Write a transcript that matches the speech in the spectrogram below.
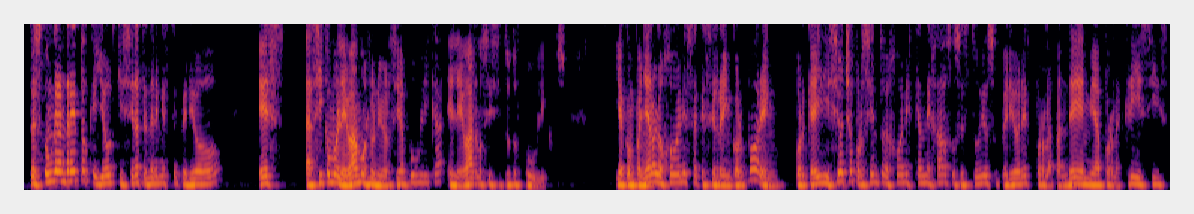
Entonces, un gran reto que yo quisiera tener en este periodo es así como elevamos la universidad pública, elevar los institutos públicos y acompañar a los jóvenes a que se reincorporen, porque hay 18% de jóvenes que han dejado sus estudios superiores por la pandemia, por la crisis,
